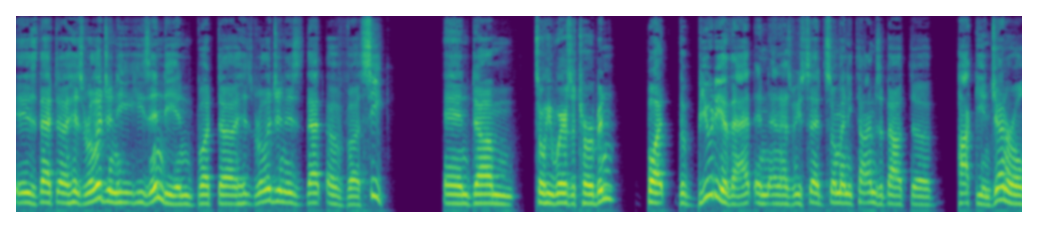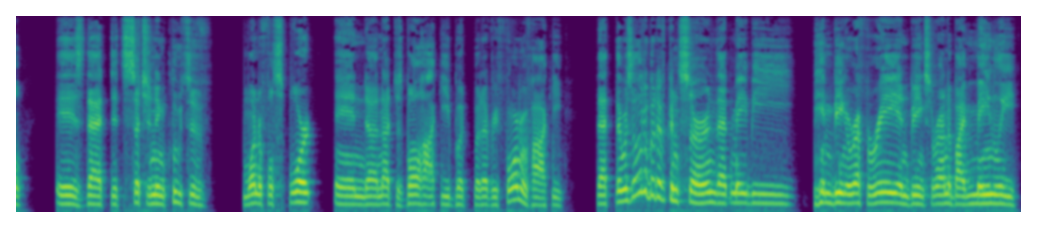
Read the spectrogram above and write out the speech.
is that uh, his religion he, he's Indian, but uh, his religion is that of uh, Sikh, and um, so he wears a turban. But the beauty of that, and, and as we've said so many times about uh, hockey in general, is that it's such an inclusive, wonderful sport, and uh, not just ball hockey, but but every form of hockey. That there was a little bit of concern that maybe him being a referee and being surrounded by mainly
